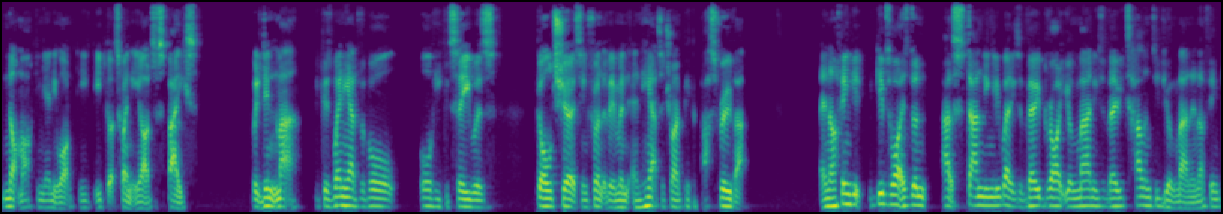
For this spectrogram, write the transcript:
not marking anyone. He, he'd got 20 yards of space, but it didn't matter because when he had the ball, all he could see was gold shirts in front of him and, and he had to try and pick a pass through that. And I think it, Gibbs White has done outstandingly well. He's a very bright young man. He's a very talented young man. And I think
